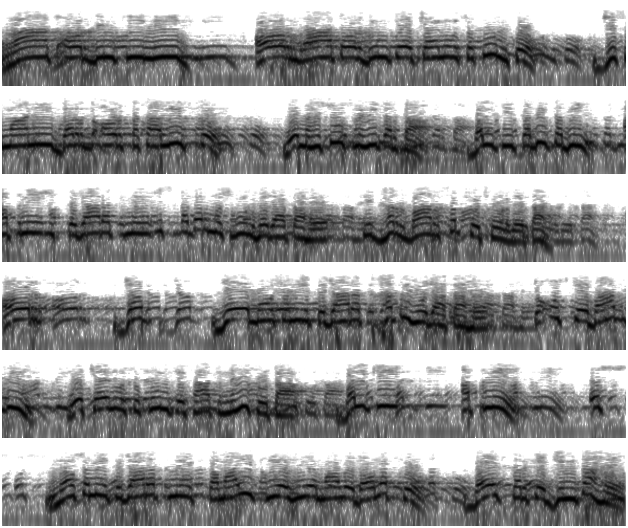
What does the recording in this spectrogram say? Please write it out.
رات اور دن کی نیند اور رات اور دن کے چین و سکون کو، جسمانی درد اور تکالیف کو وہ محسوس نہیں کرتا، بلکہ کبھی کبھی اپنی اس تجارت میں اس قدر مشغول ہو جاتا ہے کہ گھر بار سب کو چھوڑ دیتا ہے۔ اور جب یہ موسمی تجارت ختم ہو جاتا ہے، تو اس کے بعد بھی وہ چین و سکون کے ساتھ نہیں سوتا، بلکہ اپنے اس موسم تجارت میں کمائی کیے ہوئے مال و دولت کو بیٹھ کر کے جنتا ہے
